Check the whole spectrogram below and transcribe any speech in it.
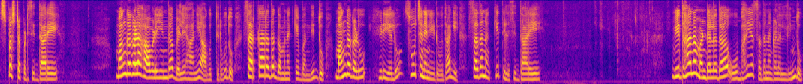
ಸ್ಪಷ್ಟಪಡಿಸಿದ್ದಾರೆ. ಮಂಗಗಳ ಹಾವಳಿಯಿಂದ ಬೆಳೆಹಾನಿ ಆಗುತ್ತಿರುವುದು ಸರ್ಕಾರದ ಗಮನಕ್ಕೆ ಬಂದಿದ್ದು, ಮಂಗಗಳು ಹಿಡಿಯಲು ಸೂಚನೆ ನೀಡುವುದಾಗಿ ಸದನಕ್ಕೆ ತಿಳಿಸಿದ್ದಾರೆ. ವಿಧಾನಮಂಡಲದ ಉಭಯ ಸದನಗಳಲ್ಲಿಂದು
